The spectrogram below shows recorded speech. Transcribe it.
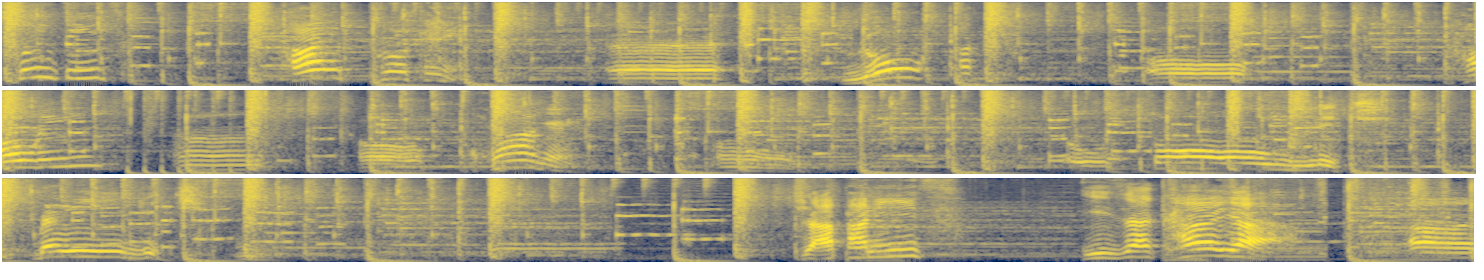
squid is high protein, uh, low fat, or taurine, uh, uh, collagen, uh, so rich, very rich. Japanese izakaya, uh,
